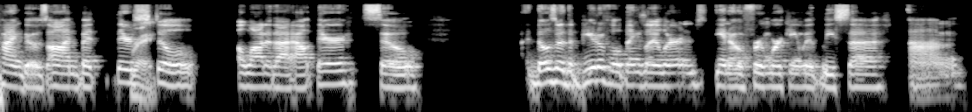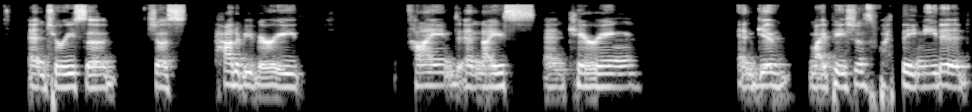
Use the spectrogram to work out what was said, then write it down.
time goes on, but there's right. still a lot of that out there. So those are the beautiful things I learned, you know, from working with Lisa um, and Teresa, just how to be very kind and nice and caring and give my patients what they needed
